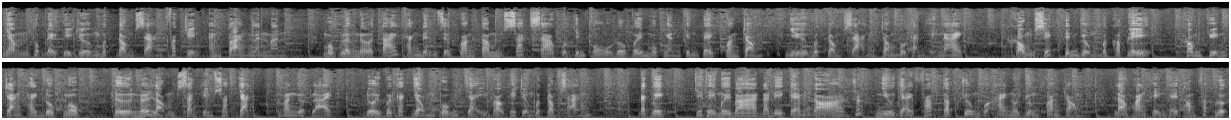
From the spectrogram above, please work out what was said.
nhằm thúc đẩy thị trường bất động sản phát triển an toàn lành mạnh, một lần nữa tái khẳng định sự quan tâm sát sao của chính phủ đối với một ngành kinh tế quan trọng như bất động sản trong bối cảnh hiện nay. Không siết tín dụng bất hợp lý, không chuyển trạng thái đột ngột từ nới lỏng sang kiểm soát chặt và ngược lại đối với các dòng vốn chảy vào thị trường bất động sản. Đặc biệt, chỉ thị 13 đã đi kèm đó rất nhiều giải pháp tập trung vào hai nội dung quan trọng là hoàn thiện hệ thống pháp luật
